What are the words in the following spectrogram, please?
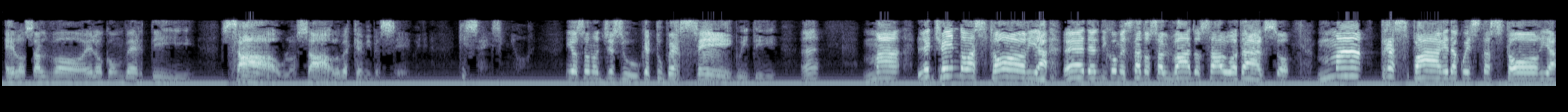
e lo salvò e lo convertì. Saulo, Saulo, perché mi perseguiti? Chi sei, Signore? Io sono Gesù che tu perseguiti. Eh? ma leggendo la storia eh, del, di come è stato salvato Saulo Tarso, ma traspare da questa storia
